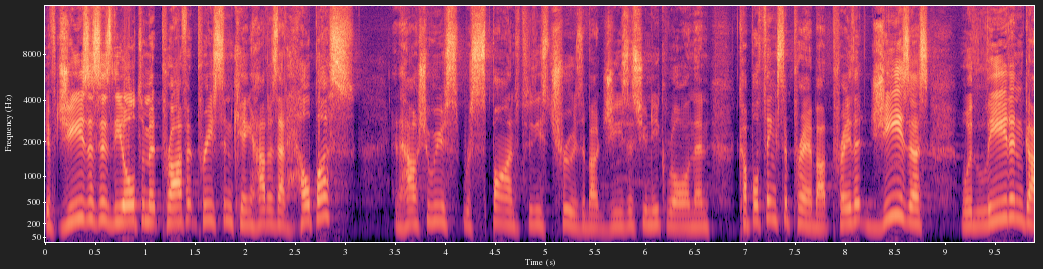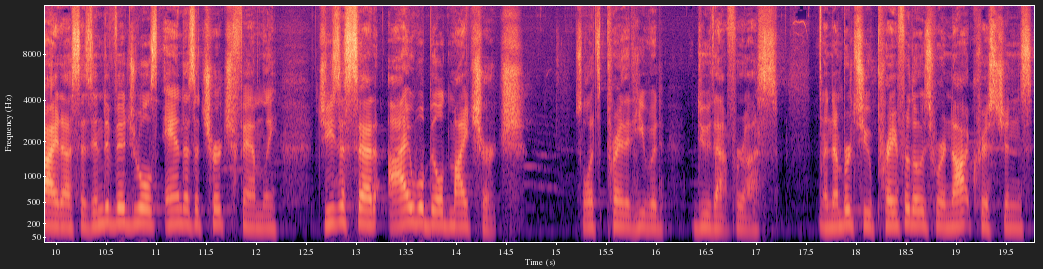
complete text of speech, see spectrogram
if Jesus is the ultimate prophet, priest, and king, how does that help us? And how should we respond to these truths about Jesus' unique role? And then a couple things to pray about. Pray that Jesus would lead and guide us as individuals and as a church family. Jesus said, I will build my church. So let's pray that he would do that for us. And number two, pray for those who are not Christians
